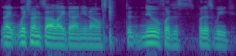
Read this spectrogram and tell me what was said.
like, which ones are, like, uh, you know, the new for this, for this week.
